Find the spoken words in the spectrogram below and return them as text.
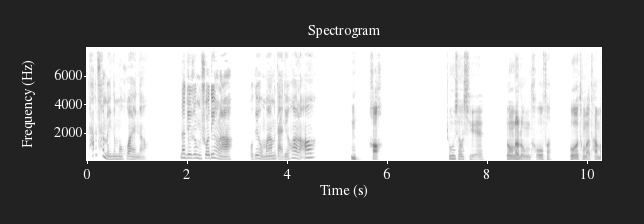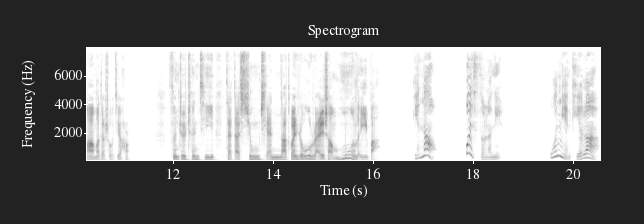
他才没那么坏呢。那就这么说定了啊！我给我妈妈打电话了啊。嗯，好。钟小雪拢了拢头发，拨通了她妈妈的手机号。孙志趁机在她胸前那团柔软上摸了一把。别闹，坏死了你！我免提了，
